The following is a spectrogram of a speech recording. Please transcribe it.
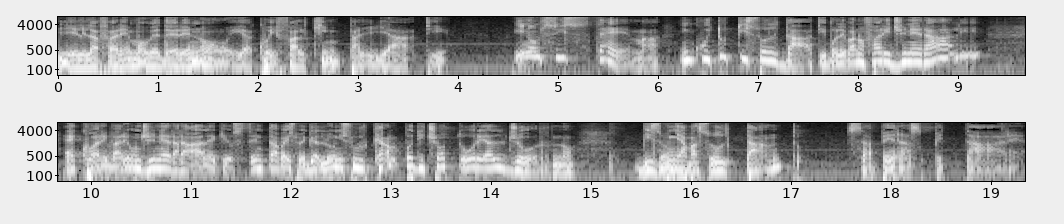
gliela faremo vedere noi a quei falchi impagliati. In un sistema in cui tutti i soldati volevano fare i generali, ecco arrivare un generale che ostentava i suoi galloni sul campo 18 ore al giorno. Bisognava soltanto saper aspettare,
